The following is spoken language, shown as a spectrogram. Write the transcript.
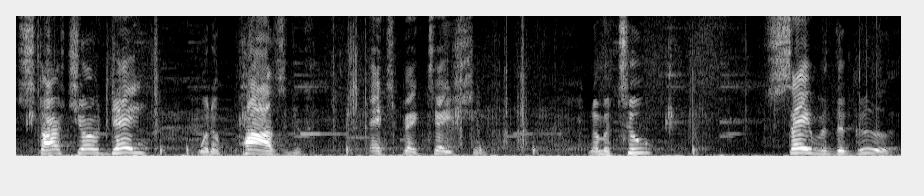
start your day with a positive expectation. Number two, savor the good.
